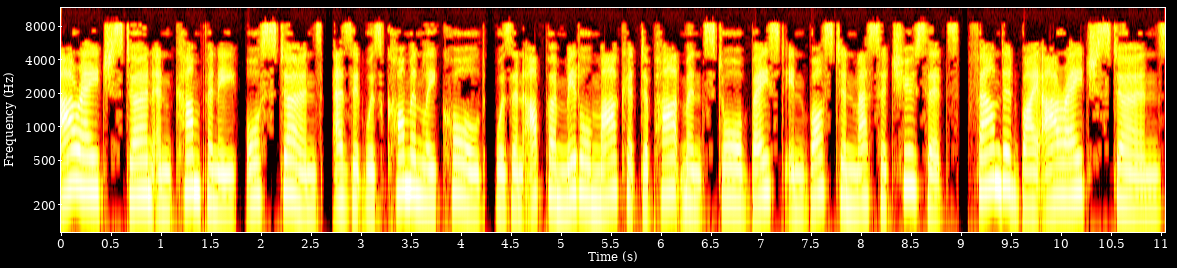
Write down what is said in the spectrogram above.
R. H. Stearns and Company, or Stearns, as it was commonly called, was an upper-middle market department store based in Boston, Massachusetts, founded by R. H. Stearns.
